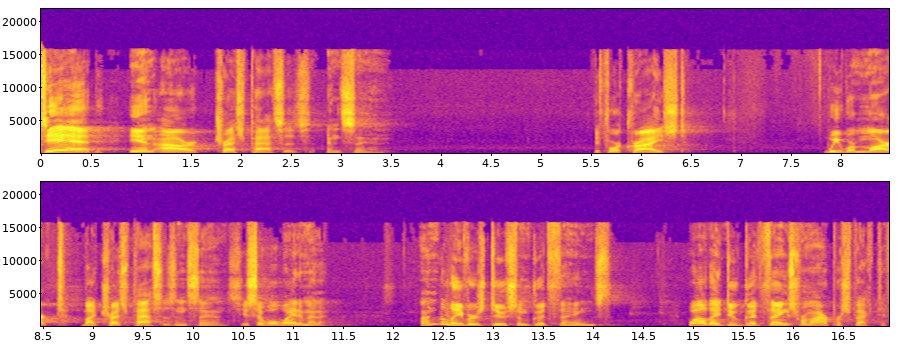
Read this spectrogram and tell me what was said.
Dead in our trespasses and sin. Before Christ, we were marked by trespasses and sins. You say, well, wait a minute. Unbelievers do some good things. Well, they do good things from our perspective,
